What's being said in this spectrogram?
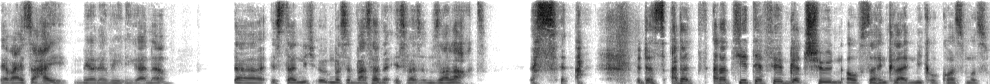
der weiße Hai, mehr oder weniger, ne? Da ist dann nicht irgendwas im Wasser, da ist was im Salat. Das, das adaptiert der Film ganz schön auf seinen kleinen Mikrokosmos.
